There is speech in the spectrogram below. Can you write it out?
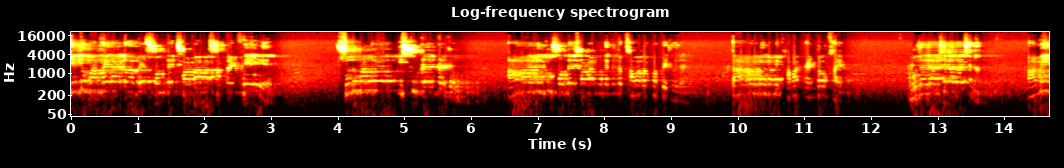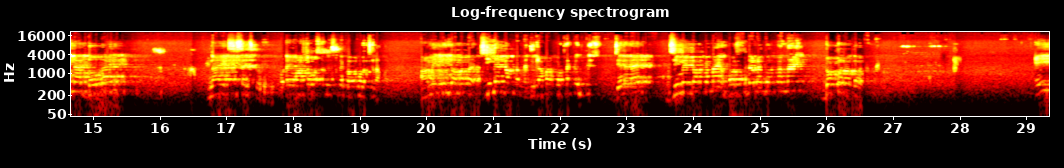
কিন্তু মাথায় রাখতে হবে, সন্ধ্যে ছটা বা সাতটায় খেয়ে নিয়ে, শুধুমাত্র স্টুডেন্টদের জন্য। আমার কিন্তু সন্ধ্যে ছটার মধ্যে কিন্তু খাওয়া দাওয়া কমপ্লিট হয়ে যায়। তারপর কিন্তু আমি খাবার একদম খাই না। বোঝা যাচ্ছে না যাচ্ছে না? আমি না দৌড়াই, না এক্সারসাইজ করি। ওটাই মাস্টার মাস্টারদের সাথে গল্প হচ্ছিলাম আমার। আমি কিন্তু আমার জিমের দরকার নাই। যদি আমার কথা কেউ জেনে নেয়, জিমের দরকার নাই, হসপিটালের দরকার নাই, ডক্টরের দরকার নাই। এই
